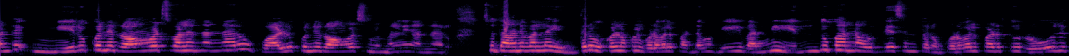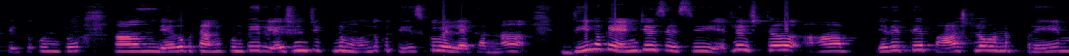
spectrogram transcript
అంటే మీరు కొన్ని రాంగ్ వర్డ్స్ వాళ్ళని అన్నారు వాళ్ళు కొన్ని రాంగ్ వర్డ్స్ మిమ్మల్ని అన్నారు. సో దానివల్ల ఇద్దరు ఒకళ్ళొకరు గొడవలు పడ్డము. ఇవన్నీ ఎందుకు అన్న ఉద్దేశంతో గొడవలు పడుతూ రోజు తిట్టుకుంటూ ఏదో ఒకటి అనుకుంటూ ఈ రిలేషన్షిప్ ని ముందుకు తీసుకువెళ్ళే కన్నా దీని ఒక ఎండ్ చేసేసి అట్లీస్ట్ ఆ ఏదైతే పాస్ట్లో ఉన్న ప్రేమ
